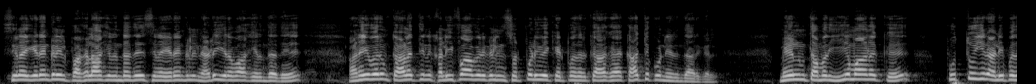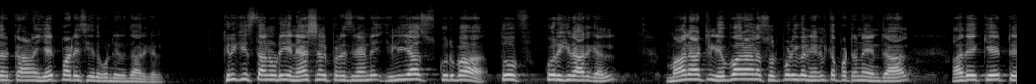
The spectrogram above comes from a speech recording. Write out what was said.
சில இடங்களில் பகலாக இருந்தது சில இடங்களில் நடு இரவாக இருந்தது. அனைவரும் காலத்தின் கலீஃபா அவர்களின் சொற்பொழிவை கேட்பதற்காக காத்து கொண்டிருந்தார்கள். மேலும் தமது ஈமானுக்கு புத்துயிர் அளிப்பதற்கான ஏற்பாடை செய்து கொண்டிருந்தார்கள். கிர்கிஸ்தானுடைய நேஷனல் பிரசிடென்ட் இலியாஸ் குர்பா தூஃப் கூறுகிறார்கள் மாநாட்டில் எவ்வாறான சொற்பொழிவுகள் நிகழ்த்தப்பட்டன என்றால் அதை கேட்டு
